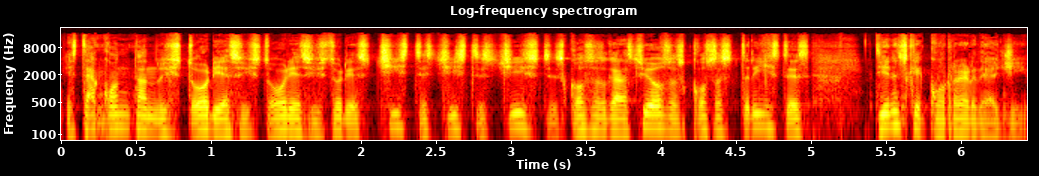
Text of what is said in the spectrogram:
está contando historias, historias, historias, chistes, chistes, chistes, cosas graciosas, cosas tristes, tienes que correr de allí.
